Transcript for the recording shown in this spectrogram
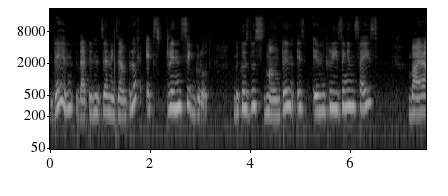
then that is an example of extrinsic growth because this mountain is increasing in size via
